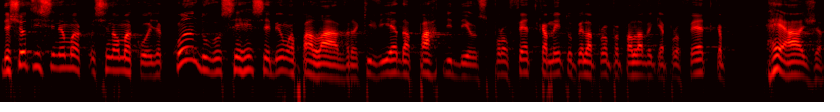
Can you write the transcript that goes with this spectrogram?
Deixa eu te ensinar uma, ensinar uma coisa. Quando você receber uma palavra que vier da parte de Deus, profeticamente ou pela própria palavra que é profética, reaja.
